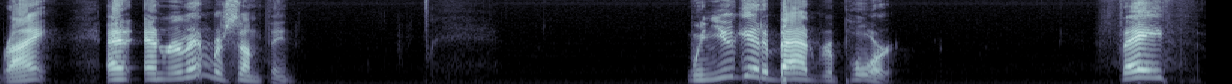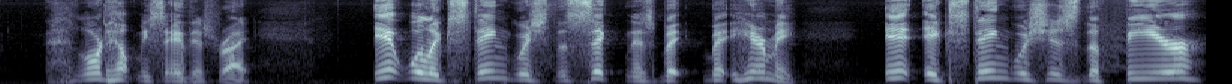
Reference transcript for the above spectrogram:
right? And, and remember something. When you get a bad report, faith, Lord help me say this right, it will extinguish the sickness, but, but hear me, it extinguishes the fear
